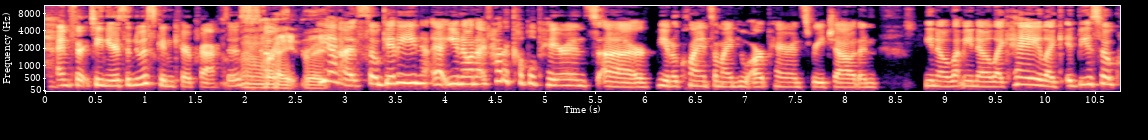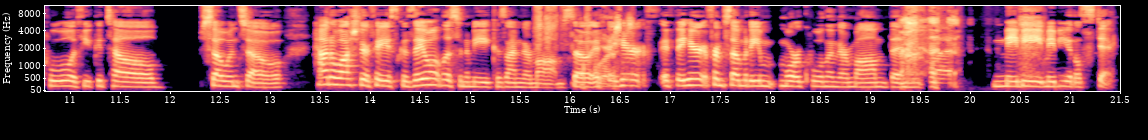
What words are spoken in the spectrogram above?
i'm 13 years into a skincare practice so, right right yeah so getting uh, you know and i've had a couple parents uh, or you know clients of mine who are parents reach out and you know let me know like hey like it'd be so cool if you could tell so and so how to wash their face because they won't listen to me because I'm their mom. So if they hear if they hear it from somebody more cool than their mom, then uh, maybe maybe it'll stick.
